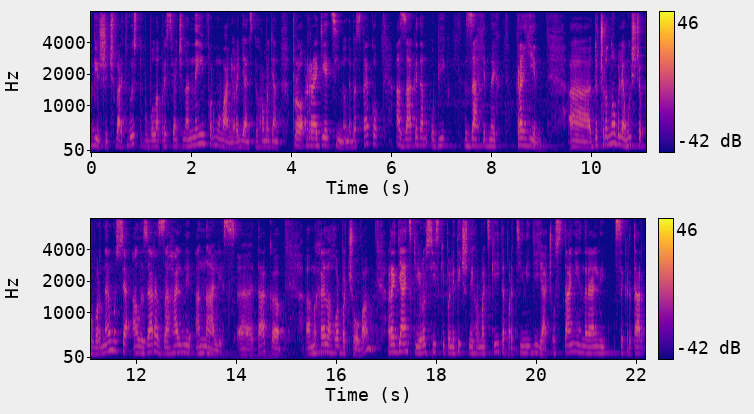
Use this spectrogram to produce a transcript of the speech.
Більше чверть виступу була присвячена не інформуванню радянських громадян про радіаційну небезпеку, а закидам у бік західних країн. До Чорнобиля ми ще повернемося, але зараз загальний аналіз. Е, Так, е, е, Михайла Горбачова, радянський, російський політичний, громадський та партійний діяч, останній генеральний секретар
